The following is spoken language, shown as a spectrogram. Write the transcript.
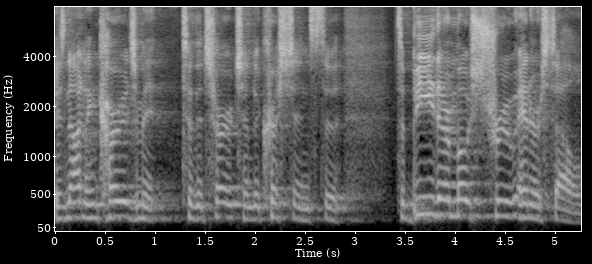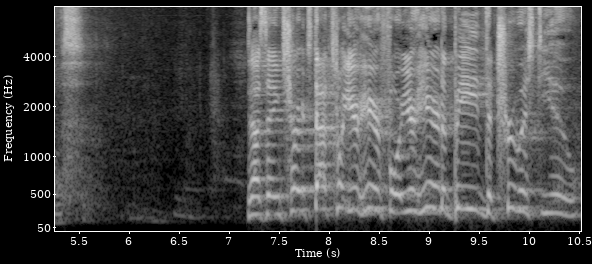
is not an encouragement to the church and to Christians to, to be their most true inner selves. Not saying, Church, that's what you're here for. You're here to be the truest you.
